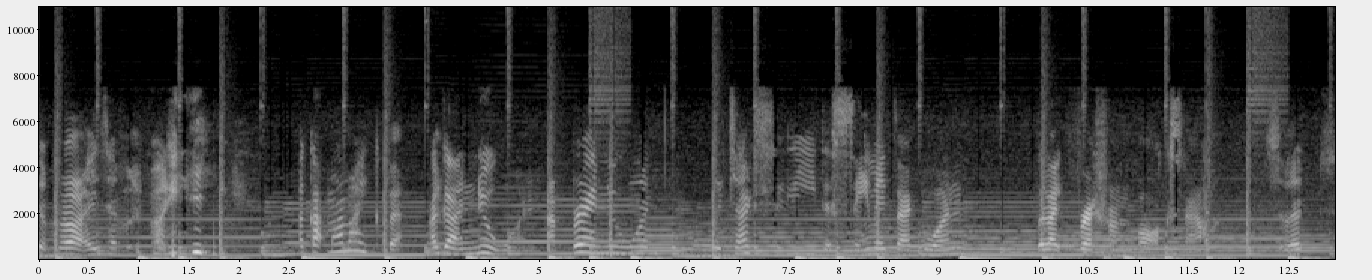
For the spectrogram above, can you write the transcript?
Surprise, everybody. I got my mic back. I got a new one. A brand new one. It's actually the same exact one, but like fresh from the box now. So let's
